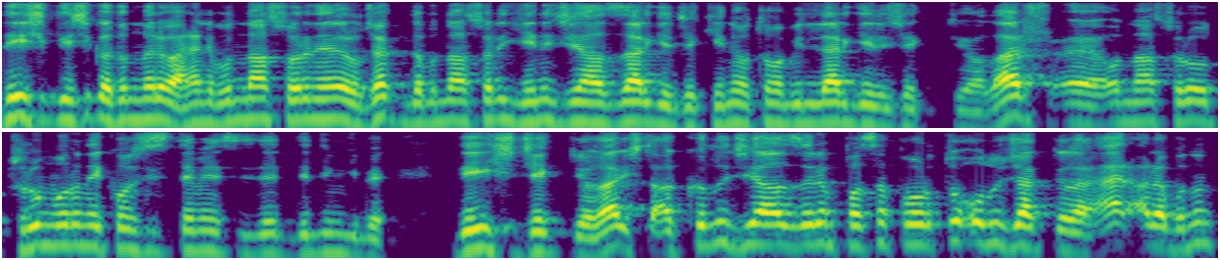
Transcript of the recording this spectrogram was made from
değişik değişik adımları var. Hani bundan sonra neler olacak? Da bundan sonra yeni cihazlar gelecek, yeni otomobiller gelecek diyorlar. Ee, ondan sonra o Trumor'un ekosistemi size dediğim gibi değişecek diyorlar. İşte akıllı cihazların pasaportu olacak diyorlar. Her arabanın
